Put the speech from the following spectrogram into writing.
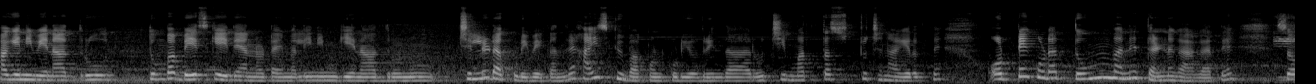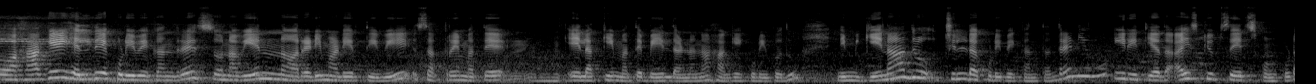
ಹಾಗೆ ನೀವೇನಾದರೂ ತುಂಬ ಬೇಸಿಗೆ ಇದೆ ಅನ್ನೋ ಟೈಮಲ್ಲಿ ನಿಮಗೇನಾದ್ರೂ ಚಿಲ್ಲಡಾಗಿ ಕುಡಿಬೇಕಂದ್ರೆ ಐಸ್ ಕ್ಯೂಬ್ ಹಾಕ್ಕೊಂಡು ಕುಡಿಯೋದ್ರಿಂದ ರುಚಿ ಮತ್ತಷ್ಟು ಚೆನ್ನಾಗಿರುತ್ತೆ. ಹೊಟ್ಟೆ ಕೂಡ ತುಂಬಾ ತಣ್ಣಗಾಗತ್ತೆ. ಸೊ ಹಾಗೆ ಹೆಲ್ದಿಯಾಗಿ ಕುಡಿಬೇಕಂದ್ರೆ ಸೊ ನಾವೇನು ರೆಡಿ ಮಾಡಿರ್ತೀವಿ, ಸಕ್ಕರೆ ಮತ್ತು, ಏಲಕ್ಕಿ ಮತ್ತು ಬೇಲ್ದಣ್ಣನ ಹಾಗೆ ಕುಡಿಬೋದು. ನಿಮಗೇನಾದರೂ ಚಿಲ್ಡಾಗಿ ಕುಡಿಬೇಕಂತಂದರೆ ನೀವು ಈ ರೀತಿಯಾದ ಐಸ್ ಕ್ಯೂಬ್ ಸೇರಿಸ್ಕೊಂಡು ಕೂಡ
